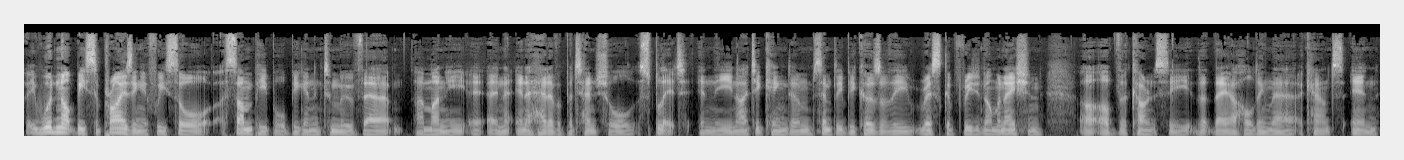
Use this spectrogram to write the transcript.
It would not be surprising if we saw some people beginning to move their uh, money in, in ahead of a potential split in the United Kingdom, simply because of the risk of redenomination uh, of the currency that they are holding their accounts in.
